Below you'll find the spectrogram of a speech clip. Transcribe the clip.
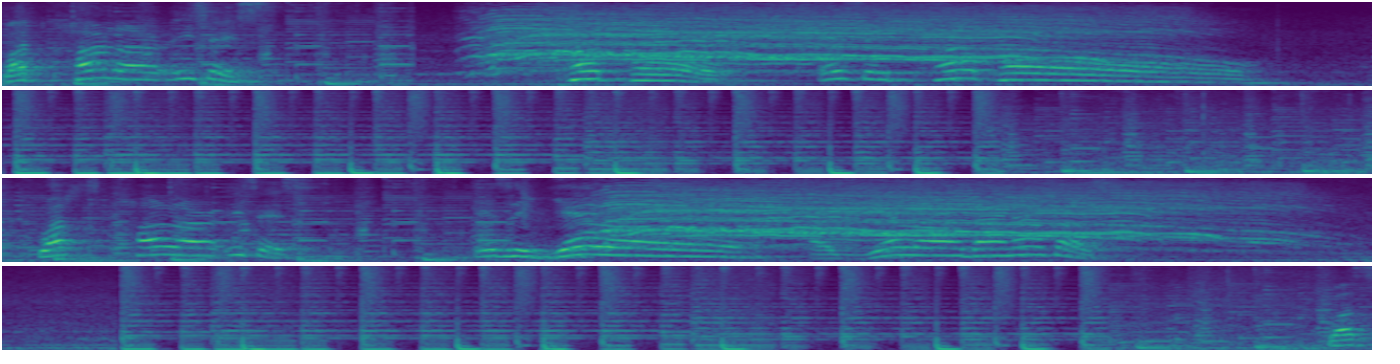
What color is this? Purple. Is it purple? What color is this? Is it yellow? A yellow dinosaur. What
